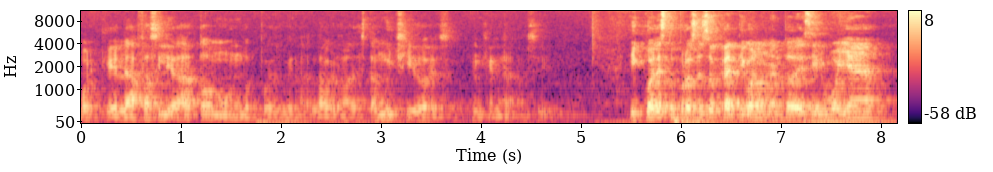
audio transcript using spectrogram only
Porque le da facilidad a todo mundo, pues, güey, la, la verdad. Está muy chido eso, en general, sí. ¿Y cuál es tu proceso creativo al momento de decir, voy a,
